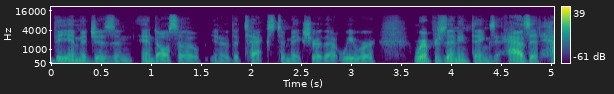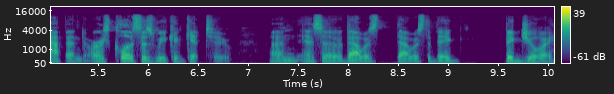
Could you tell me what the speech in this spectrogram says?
the images and and also you know the text to make sure that we were representing things as it happened or as close as we could get to, and and so that was that was the big big joy.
